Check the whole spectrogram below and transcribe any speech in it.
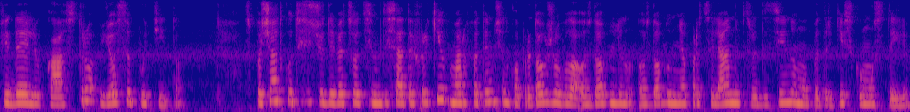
Фіделю Кастро, Йосипу Тіто. З початку 1970-х років Марфа Тимченко продовжувала оздоблення порцеляни в традиційному петриківському стилі.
